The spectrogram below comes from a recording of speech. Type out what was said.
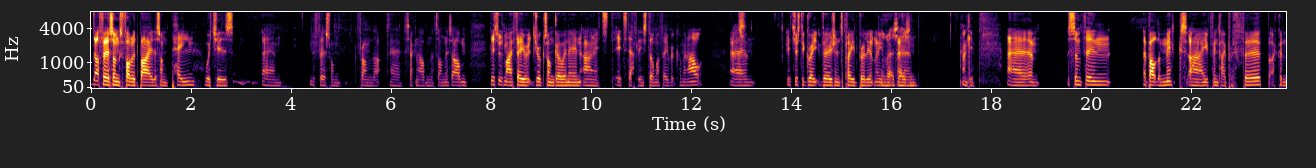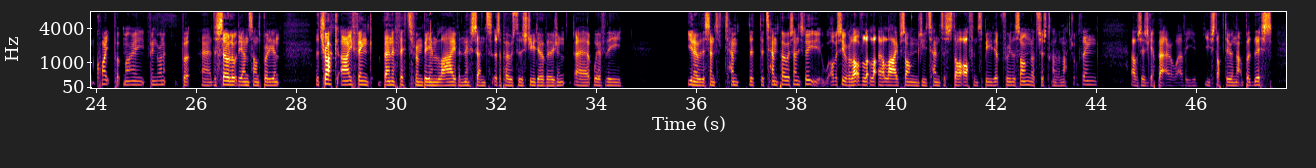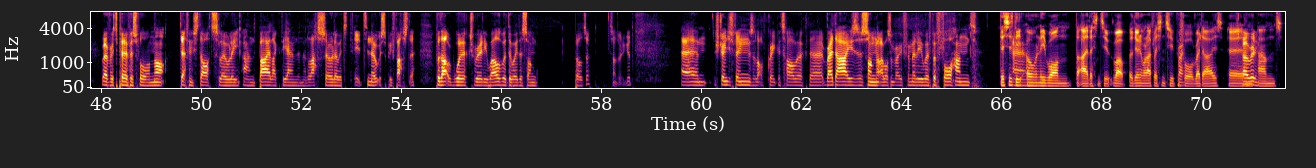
that first song's followed by the song Pain, which is um, the first one from that uh, second album that's on this album. This was my favourite drug song going in, and it's it's definitely still my favourite coming out. Um, it's just a great version. It's played brilliantly. Congratulations. Um, thank you. Um, something about the mix I think I prefer, but I couldn't quite put my finger on it. But uh, the solo at the end sounds brilliant. The track I think benefits from being live in this sense, as opposed to the studio version, uh, with the you know the sense of temp, the, the tempo essentially. Obviously, with a lot of li- li- live songs, you tend to start off and speed up through the song. That's just kind of a natural thing. Obviously, as you get better or whatever, you you stop doing that. But this, whether it's purposeful or not, definitely starts slowly, and by like the end and the last solo, it's it's noticeably faster. But that works really well with the way the song builds up. Sounds really good. Um, Strangest Things, a lot of great guitar work there. Red Eyes is a song that I wasn't very familiar with beforehand. This is the Um, only one that I listened to. Well, the only one I've listened to before Red Eyes. Um, Oh, really? And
